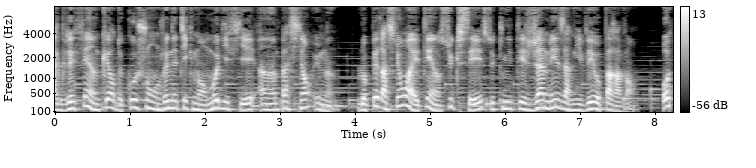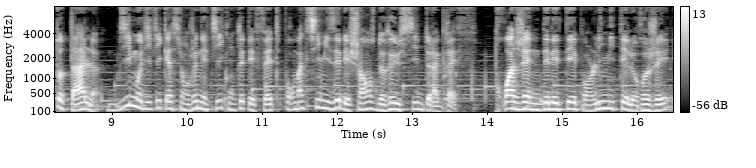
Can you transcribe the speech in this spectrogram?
a greffé un cœur de cochon génétiquement modifié à un patient humain. L'opération a été un succès, ce qui n'était jamais arrivé auparavant. Au total, 10 modifications génétiques ont été faites pour maximiser les chances de réussite de la greffe. 3 gènes délétés pour limiter le rejet,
